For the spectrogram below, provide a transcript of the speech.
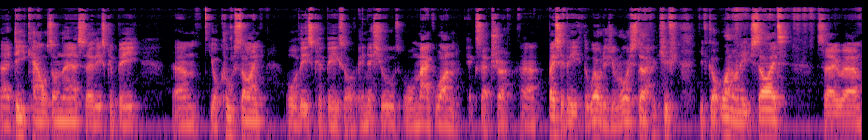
uh, decals on there. So these could be um, your call sign, or these could be sort of initials or mag1, etc. Uh, basically, the world is your oyster. You've, you've got one on each side. So um,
